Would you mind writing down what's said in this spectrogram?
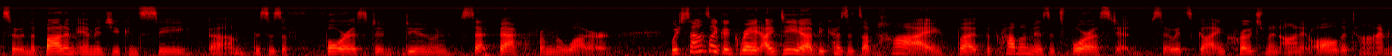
So in the bottom image, you can see um, this is a forested dune set back from the water, which sounds like a great idea because it's up high, but the problem is it's forested. So it's got encroachment on it all the time.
